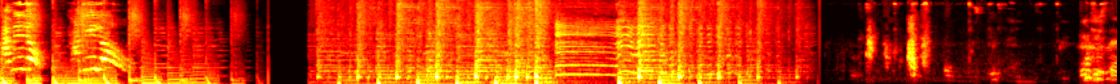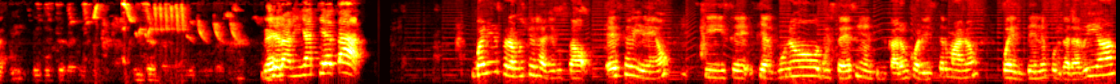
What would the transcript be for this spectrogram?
Camilo, Camilo. Deje la niña quieta. Bueno, y esperamos que les haya gustado este video. Si, se, si alguno de ustedes se identificaron con este hermano, pues denle pulgar arriba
